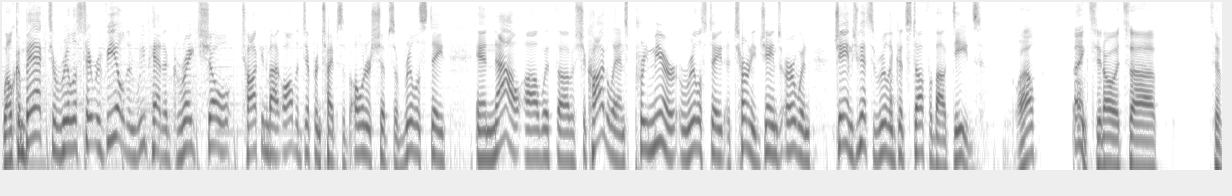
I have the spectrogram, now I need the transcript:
Welcome back to Real Estate Revealed, and we've had a great show talking about all the different types of ownerships of real estate. And now, uh, with uh, Chicagoland's premier real estate attorney, James Irwin. James, you had some really good stuff about deeds. Well, thanks. You know, it's a it's a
